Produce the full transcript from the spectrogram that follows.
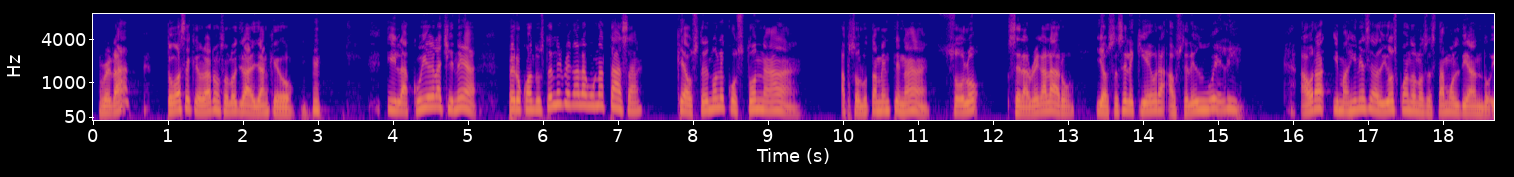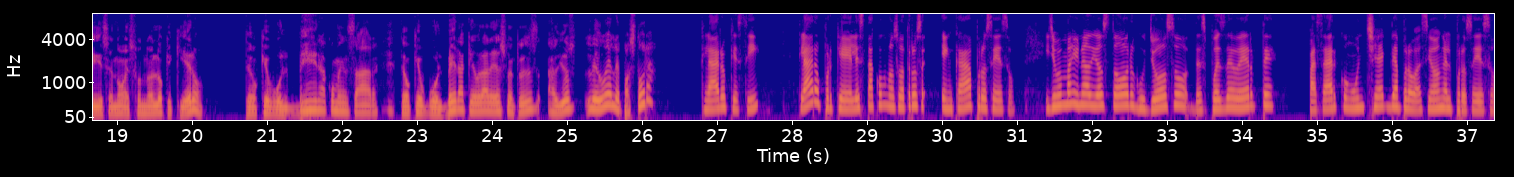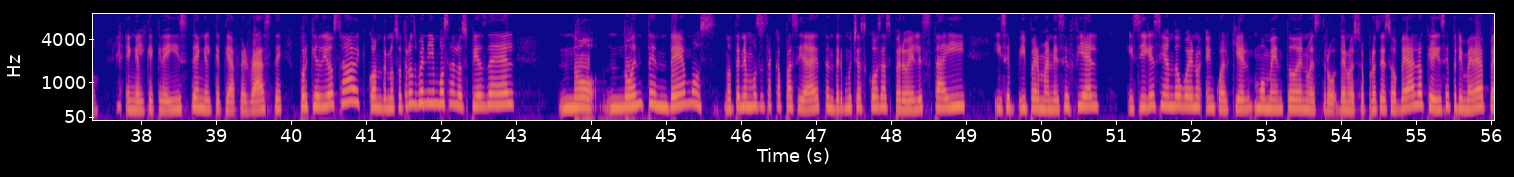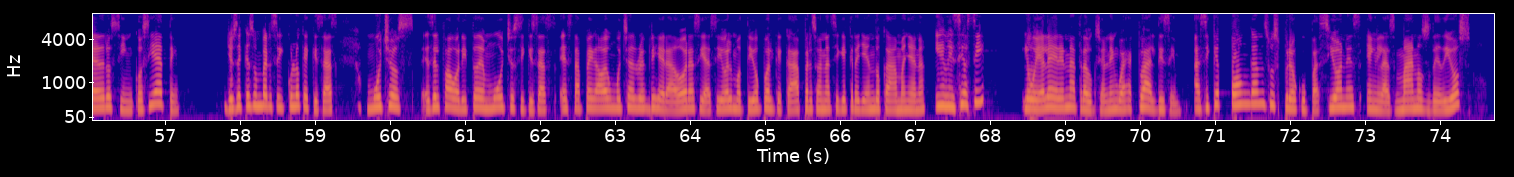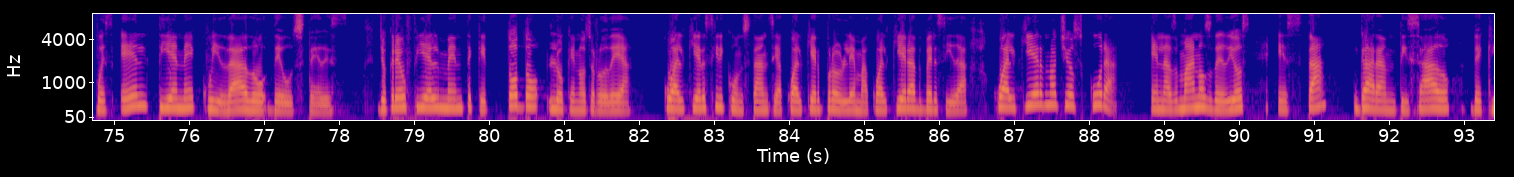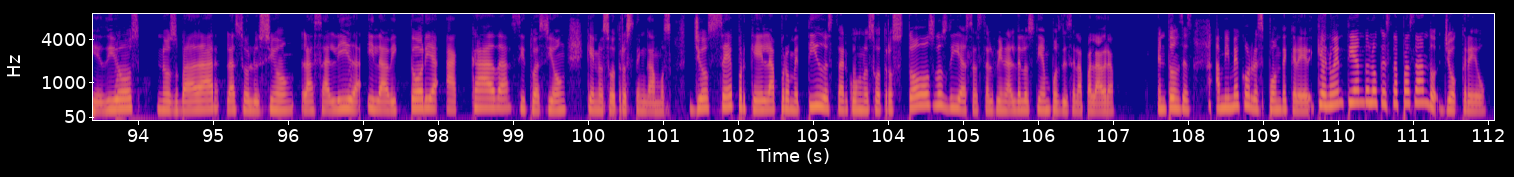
¿verdad? Todas se quebraron, solo ya Jan quedó. y la cuida y la chinea. Pero cuando usted le regalan una taza que a usted no le costó nada, absolutamente nada, solo se la regalaron y a usted se le quiebra, a usted le duele. Ahora imagínese a Dios cuando nos está moldeando y dice, no, eso no es lo que quiero. Tengo que volver a comenzar, tengo que volver a quebrar esto. Entonces, ¿a Dios le duele, pastora? Claro que sí. Claro, porque Él está con nosotros en cada proceso. Y yo me imagino a Dios todo orgulloso después de verte pasar con un check de aprobación el proceso en el que creíste, en el que te aferraste, porque Dios sabe que cuando nosotros venimos a los pies de Él, no, no entendemos, no tenemos esa capacidad de entender muchas cosas, pero Él está ahí y, permanece fiel y sigue siendo bueno en cualquier momento de nuestro, de nuestro proceso. Vea lo que dice 1 de Pedro 5, 7. Yo sé que es un versículo que quizás muchos, es el favorito de muchos y quizás está pegado en muchas refrigeradoras y ha sido el motivo por el que cada persona sigue creyendo cada mañana. Y dice así, lo voy a leer en la traducción lenguaje actual, dice, así que pongan sus preocupaciones en las manos de Dios, pues Él tiene cuidado de ustedes. Yo creo fielmente que todo lo que nos rodea, cualquier circunstancia, cualquier problema, cualquier adversidad, cualquier noche oscura en las manos de Dios está garantizado de que Dios nos va a dar la solución, la salida y la victoria a cada situación que nosotros tengamos. Yo sé porque Él ha prometido estar con nosotros todos los días hasta el final de los tiempos, dice la palabra. Entonces, a mí me corresponde creer que no entiendo lo que está pasando, yo creo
